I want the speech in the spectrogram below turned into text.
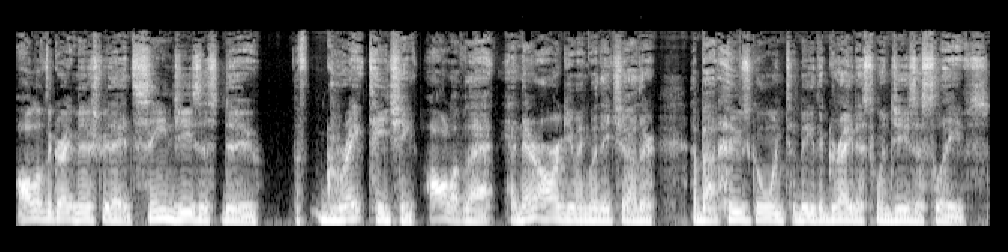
all of the great ministry they had seen Jesus do, the great teaching, all of that, and they're arguing with each other about who's going to be the greatest when Jesus leaves.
